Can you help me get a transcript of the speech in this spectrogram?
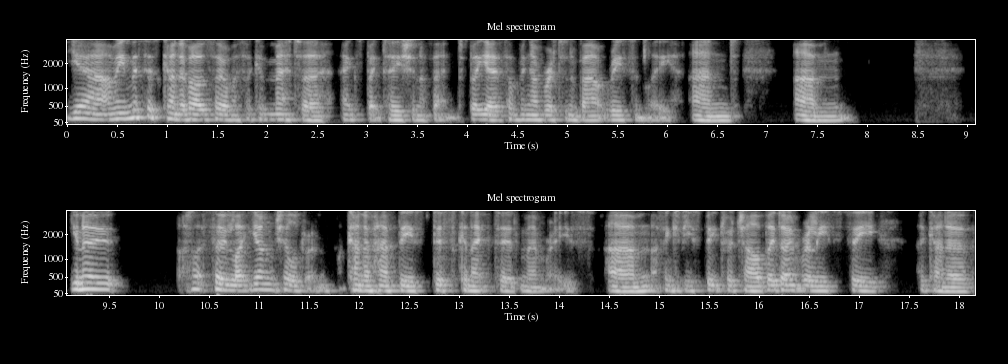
Yeah, I mean, this is kind of, I would say, almost like a meta expectation effect. But yeah, something I've written about recently. And, um, you know, so like young children kind of have these disconnected memories um, i think if you speak to a child they don't really see a kind of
